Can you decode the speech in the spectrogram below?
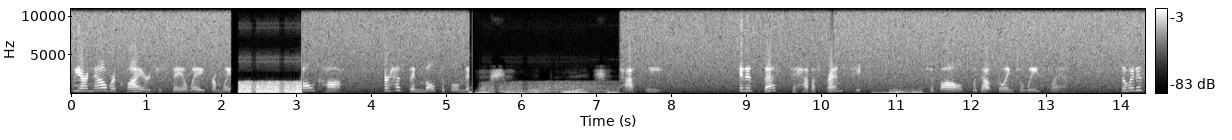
We are now required to stay away from waste at all costs. There has been multiple past week. It is best to have a friend take to vault without going to wasteland. So it is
